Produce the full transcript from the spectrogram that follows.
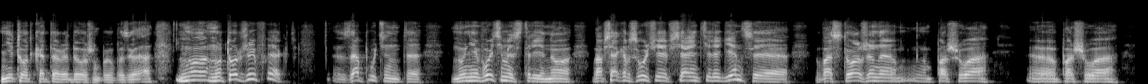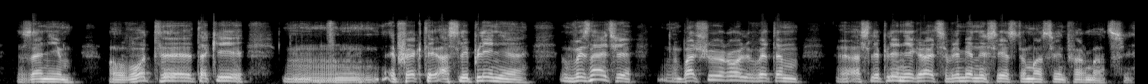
не тот, который должен был возглавлять. Но, но тот же эффект. За Путина-то, ну не 83, но во всяком случае вся интеллигенция восторженно пошла, э, пошла за ним. Вот э, такие эффекты ослепления. Вы знаете, большую роль в этом э, ослеплении играют современные средства массовой информации.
